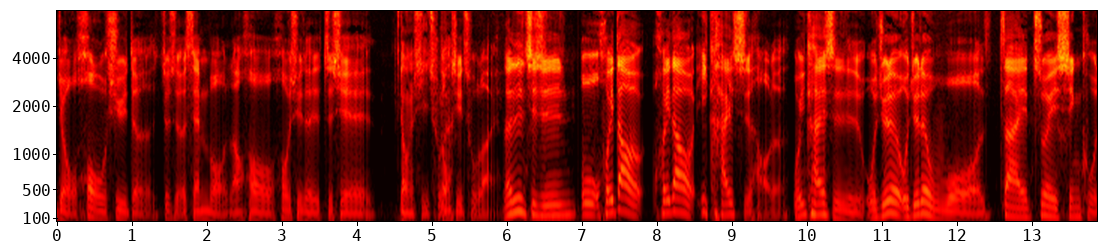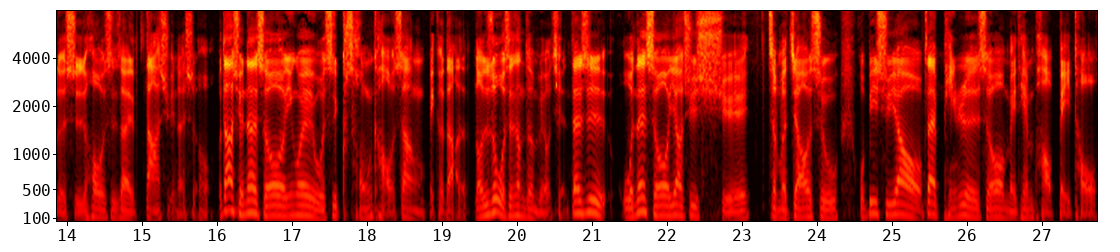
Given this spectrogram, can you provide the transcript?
有后续的，就是 assemble，然后后续的这些。东西出来，东西出来。但是其实我回到回到一开始好了，我一开始我觉得，我觉得我在最辛苦的时候是在大学那时候。我大学那时候，因为我是重考上北科大的，老实说，我身上真的没有钱。但是我那时候要去学怎么教书，我必须要在平日的时候每天跑北投，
